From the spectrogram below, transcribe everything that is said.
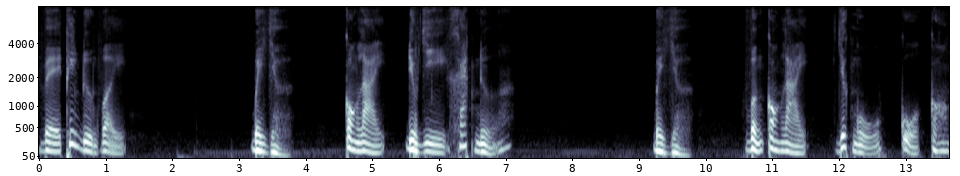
về thiên đường vậy bây giờ còn lại điều gì khác nữa bây giờ vẫn còn lại giấc ngủ của con.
